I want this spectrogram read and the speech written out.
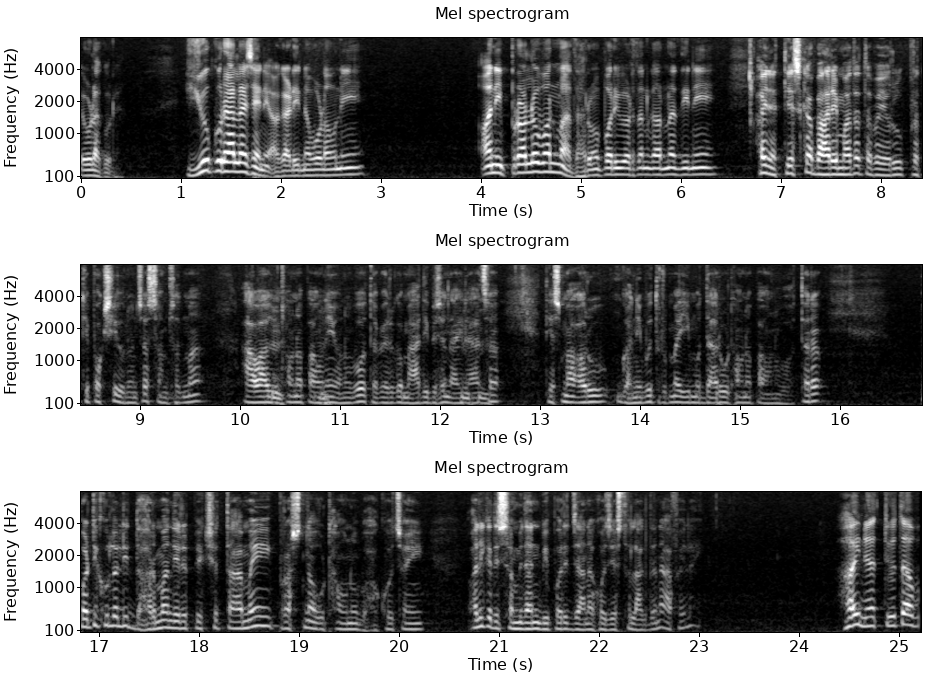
एउटा कुरा। यो कुरालाई चाहिँ नि अगाडि नबढाउने अनि प्रलोभनमा धर्म परिवर्तन गर्न दिने। होइन त्यसका बारेमा त तपाईँहरू प्रतिपक्षी हुनुहुन्छ संसदमा। आवाज उठाउन पाउने हुनुभयो। तपाईँहरूको महाधिवेशन आइरहेछ। त्यसमा अरू घनीभूत रूपमा यी मुद्दाहरू उठाउन पाउनुभयो। तर पर्टिकुलरली धर्मनिरपेक्षतामै प्रश्न उठाउनु भएको चाहिँ अलिकति संविधान विपरीत जान खोजे जस्तो लाग्दैन आफैलाई? होइन त्यो त अब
